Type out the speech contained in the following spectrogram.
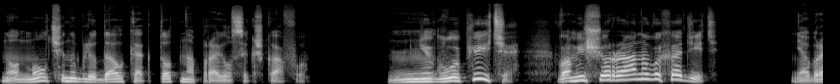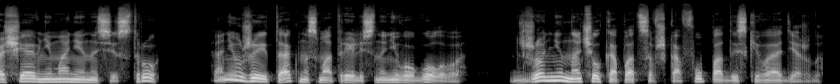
но он молча наблюдал, как тот направился к шкафу. «Не глупите! Вам еще рано выходить!» Не обращая внимания на сестру, они уже и так насмотрелись на него голову. Джонни начал копаться в шкафу, подыскивая одежду.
